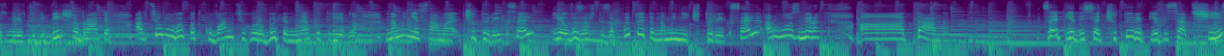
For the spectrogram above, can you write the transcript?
розмірів тоді більше брати. А в цьому випадку вам цього робити не потрібно. На мені саме 4 XL, і ви завжди запитуєте, на мені 4 XL розмір. А, так. Це 54-56.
